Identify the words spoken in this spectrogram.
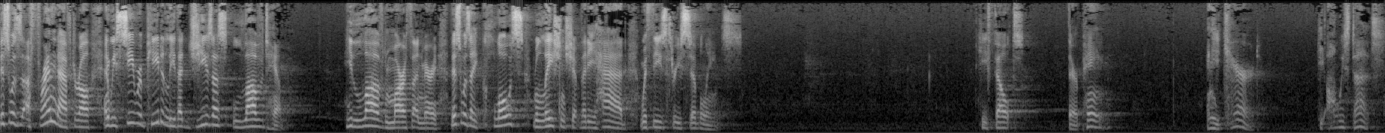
This was a friend, after all, and we see repeatedly that Jesus loved him. He loved Martha and Mary. This was a close relationship that he had with these three siblings. He felt their pain, and he cared. He always does.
